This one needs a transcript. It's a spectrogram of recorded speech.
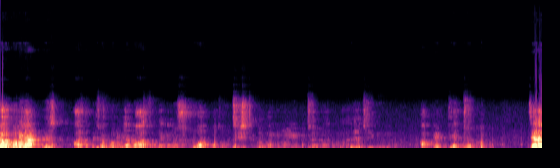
যখনই আপডেট আসবে, যখনই কেন আসবে না কেন, সবার প্রথম চেষ্টা করব আমি ইউটিউব চ্যানেল তোমাদের জেনুইন আপডেট দেওয়ার জন্য। যারা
